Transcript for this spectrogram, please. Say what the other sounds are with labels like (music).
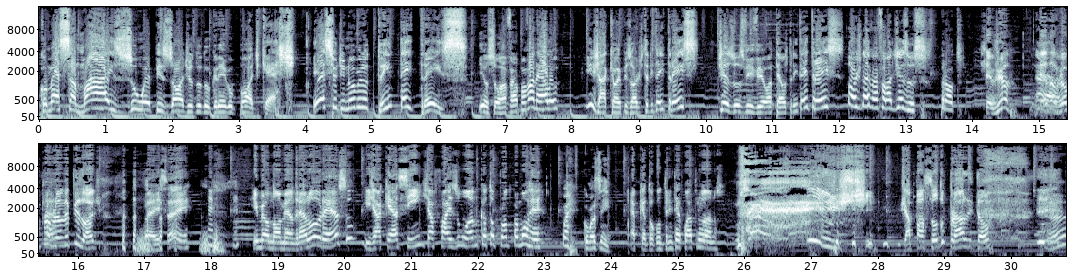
Começa mais um episódio do Do Grego Podcast. Esse é o de número 33. E eu sou o Rafael Pavanello. E já que é o episódio 33, Jesus viveu até o 33, hoje nós vamos falar de Jesus. Pronto. Você viu? É, Resolveu é. o problema do episódio. (laughs) É isso aí. e meu nome é André Lourenço, e já que é assim, já faz um ano que eu tô pronto pra morrer. Ué, como assim? É porque eu tô com 34 anos. (laughs) Ixi, já passou do prazo então.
